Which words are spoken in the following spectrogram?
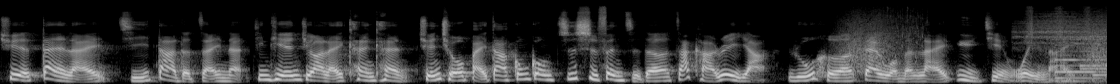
却带来极大的灾难。今天就要来看看全球百大公共知识分子的扎卡瑞亚如何带我们来预见未来。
